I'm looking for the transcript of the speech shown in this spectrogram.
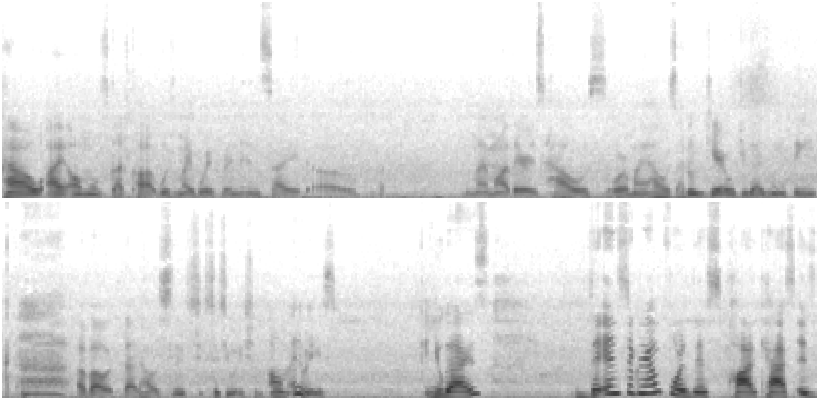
how I almost got caught with my boyfriend inside of my mother's house or my house. I don't care what you guys want to think about that house situation. Um, anyways, you guys, the Instagram for this podcast is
